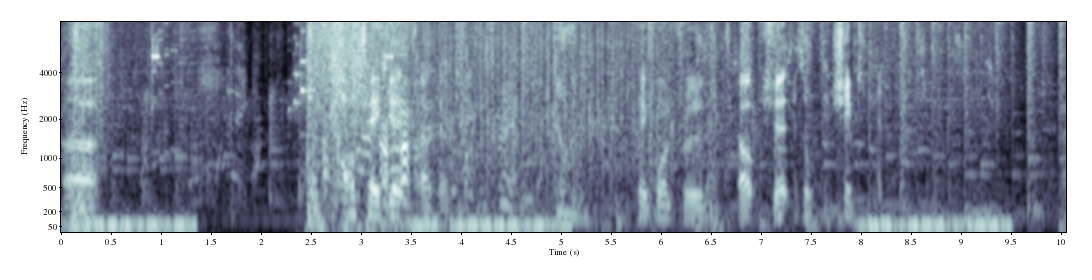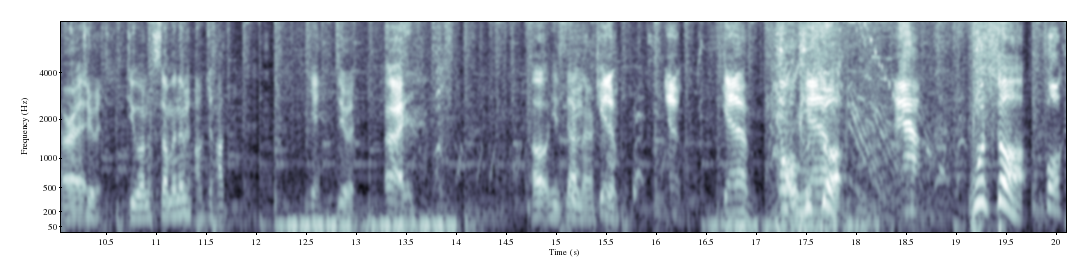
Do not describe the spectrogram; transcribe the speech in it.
Uh. I'll take it. Okay. Take one for. the- Oh shit. As a shaped head. All right. Do it. Do you want to summon him? I'll, I'll, yeah, do it. All right. Oh, he's down Do there. Get him. Get him. Get him. Oh, Get what's him. up? Ow. What's up? Fuck.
